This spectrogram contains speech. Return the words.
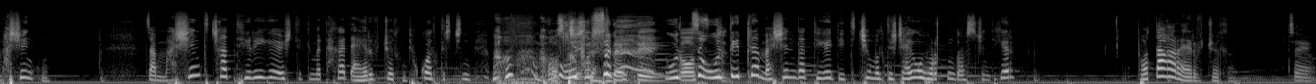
машинд нь За машинд чад тэрийгээ биш тийм ээ дахиад аривжуулна. Бол тэр чинь үлдсэн үлдэгдлээ машиндаа тэгээд идчих юм бол тэр чинь аюу хурдан дуусчихна. Тэгэхээр будаагаар аривжуулна. За юу.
